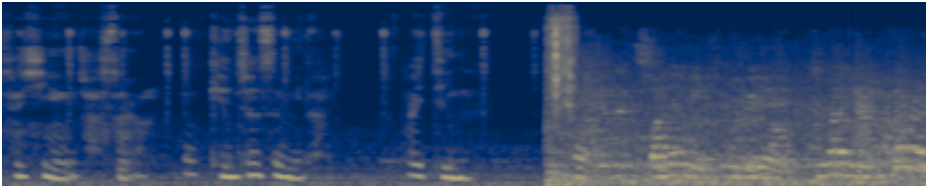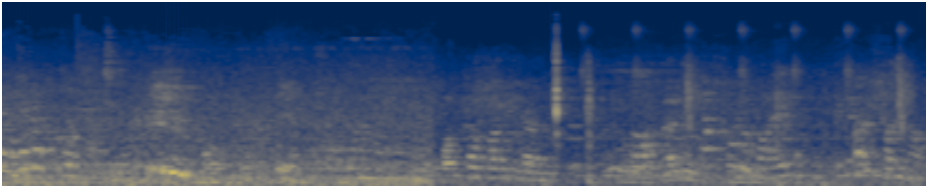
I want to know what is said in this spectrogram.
3시에 잤어요. 어, 괜찮습니다. 화이팅! 버터빵이라는 거 빨리 설명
